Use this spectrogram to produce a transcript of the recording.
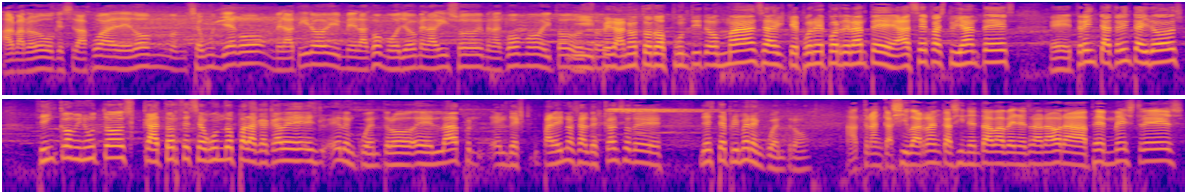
Álvaro Lobo que se la juega de Dom, según llego, me la tiro y me la como. Yo me la guiso y me la como y todo. Y, Soy- pero anoto dos puntitos más, al que pone por delante a Cefa Estudiantes, eh, 30-32, 5 minutos, 14 segundos para que acabe el, encuentro, el, el des- para irnos al descanso de, de este primer encuentro. A trancas y barrancas intentaba penetrar ahora Pep Mestres.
